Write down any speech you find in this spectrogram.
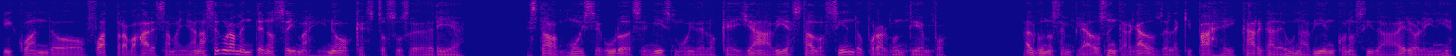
y cuando fue a trabajar esa mañana seguramente no se imaginó que esto sucedería. Estaba muy seguro de sí mismo y de lo que ya había estado haciendo por algún tiempo. Algunos empleados encargados del equipaje y carga de una bien conocida aerolínea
